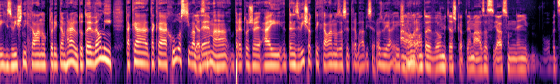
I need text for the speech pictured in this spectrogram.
tých zvyšných chalanov, ktorí tam hrajú. Toto je veľmi taká, taká chulostivá Jasne. téma, pretože aj ten zvyšok tých chalanov zase treba, aby sa rozvíjali Áno, hore. ono to je veľmi ťažká téma a zase ja som není vôbec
